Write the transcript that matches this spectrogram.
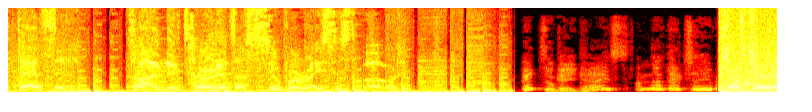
think that's it. Time to turn into super racist mode. It's okay, guys. I'm not actually.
